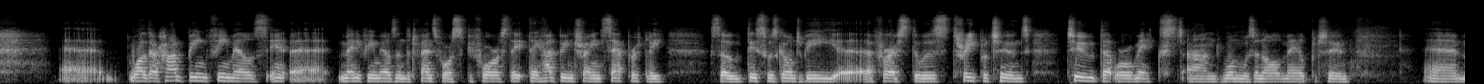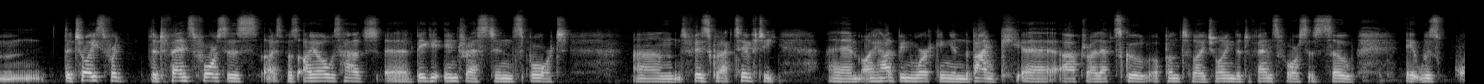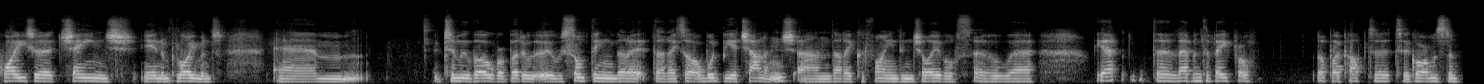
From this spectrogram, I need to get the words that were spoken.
Uh, while there had been females, uh, many females in the Defence Forces before us, they, they had been trained separately. So this was going to be uh, first. There was three platoons, two that were mixed, and one was an all-male platoon. Um, the choice for the Defence Forces, I suppose, I always had a big interest in sport and physical activity. Um, I had been working in the bank uh, after I left school up until I joined the Defence Forces, so it was quite a change in employment um, to move over. But it, it was something that I that I saw would be a challenge and that I could find enjoyable. So uh, Yeah, the 11th of April, up I popped to, to Gormanston.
